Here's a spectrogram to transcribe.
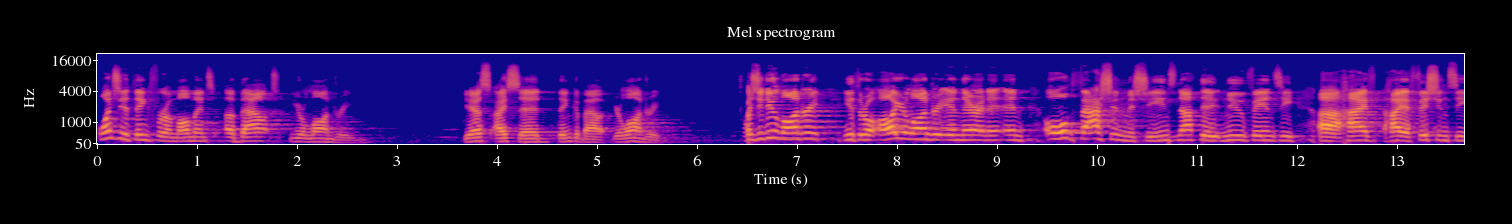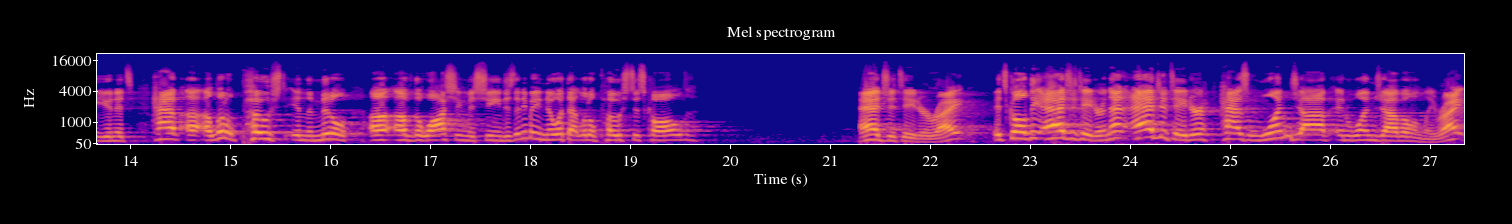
I want you to think for a moment about your laundry. Yes, I said think about your laundry. As you do laundry, you throw all your laundry in there, and, and old fashioned machines, not the new fancy uh, high, high efficiency units, have a, a, little post in the middle uh, of the washing machine. Does anybody know what that little post is called? Agitator, right? It's called the agitator, and that agitator has one job and one job only, right?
